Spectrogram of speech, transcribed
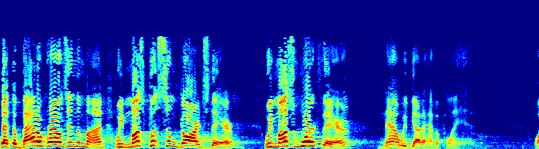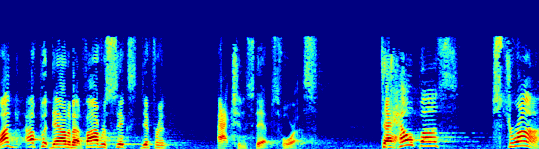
that the battleground's in the mind, we must put some guards there. We must work there. Now we've got to have a plan. Well, I, have put down about five or six different action steps for us to help us strive.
